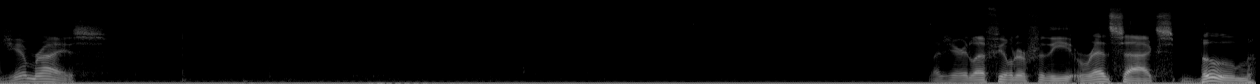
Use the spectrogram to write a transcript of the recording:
Jim Rice. Legendary left fielder for the Red Sox. Boom.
